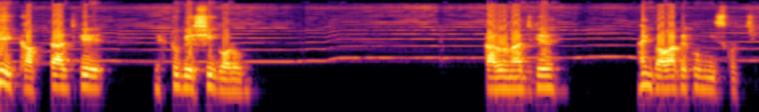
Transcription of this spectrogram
এই কাপটা আজকে একটু বেশি গরম। কারণ আজকে আমি বাবাকে খুব মিস করছি।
